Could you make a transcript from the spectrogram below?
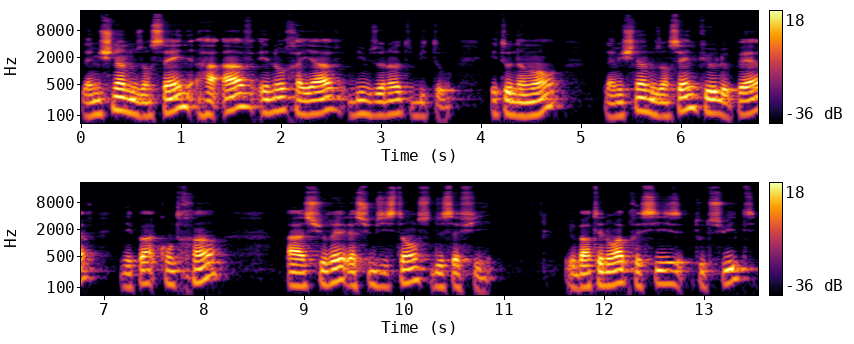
La Mishnah nous enseigne Ha'av eno chayav bimzonot bito. Étonnamment, la Mishnah nous enseigne que le père n'est pas contraint à assurer la subsistance de sa fille. Le Barthénois précise tout de suite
